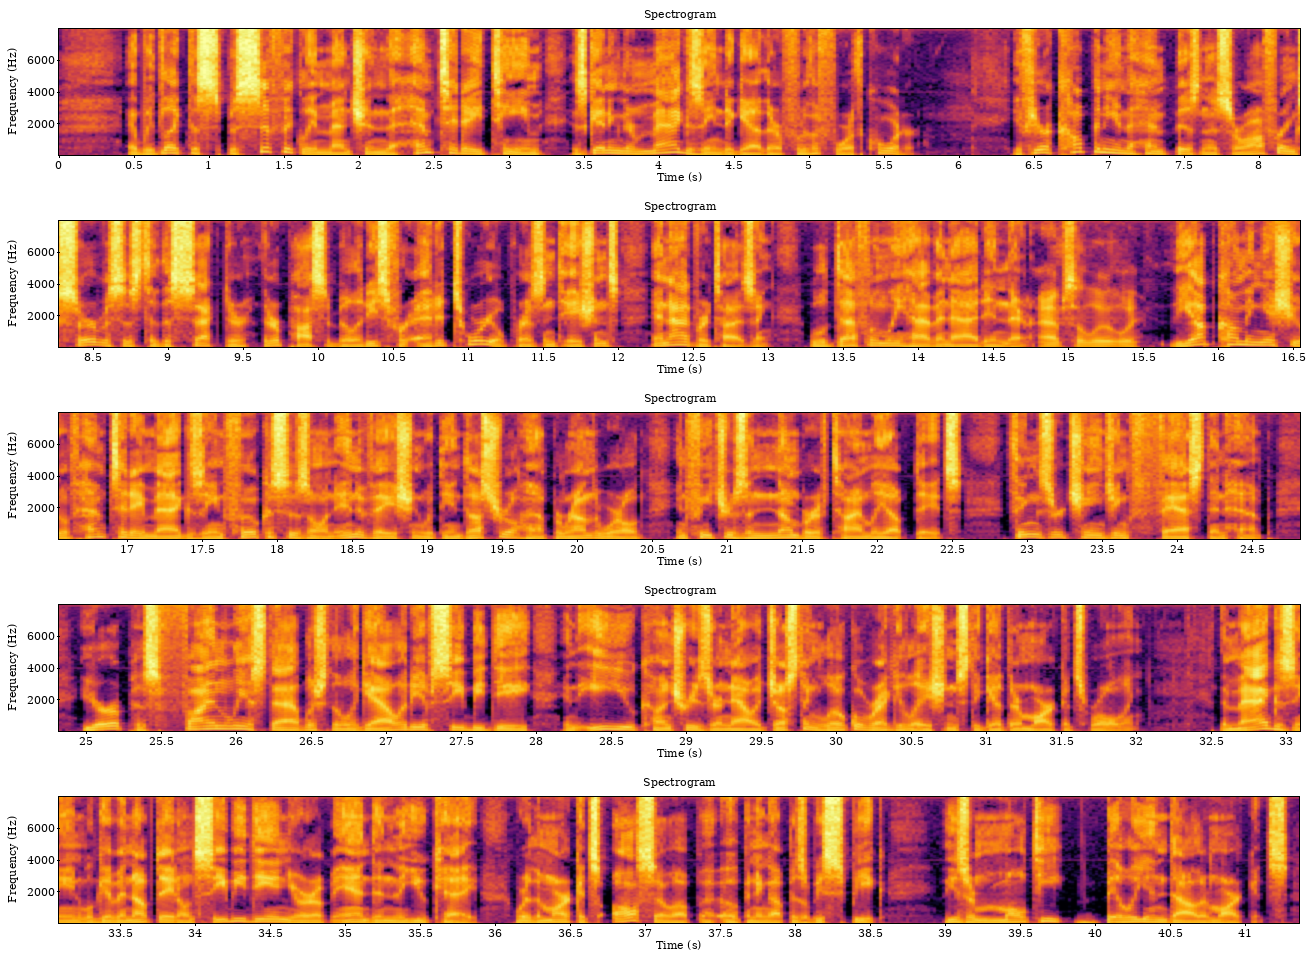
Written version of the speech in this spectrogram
And we'd like to specifically mention the Hemp Today team is getting their magazine together for the fourth quarter. If you're a company in the hemp business or offering services to the sector, there are possibilities for editorial presentations and advertising. We'll definitely have an ad in there. Absolutely. The upcoming issue of Hemp Today magazine focuses on innovation with the industrial hemp around the world and features a number of timely updates. Things are changing fast in hemp. Europe has finally established the legality of CBD, and EU countries are now adjusting local regulations to get their markets rolling. The magazine will give an update on CBD in Europe and in the UK, where the market's also up, uh, opening up as we speak. These are multi billion dollar markets.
